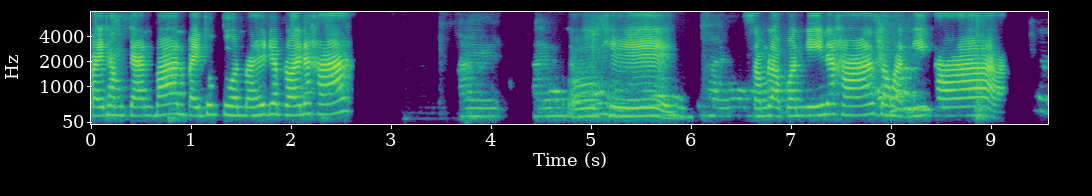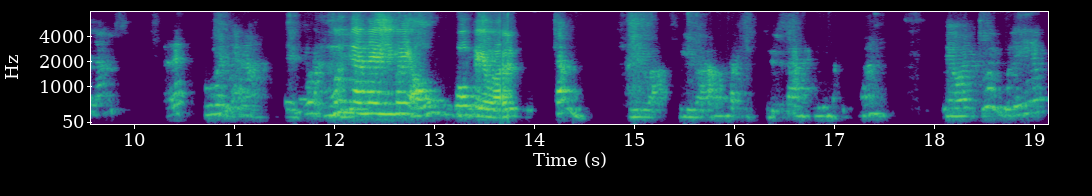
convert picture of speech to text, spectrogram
ไปทำการบ้านไปทบทวนมาให้เรียบร้อยนะคะ โอเคสำหรับวันนี้นะคะ สวัสดีค่ะ Mức nhanh đi mới ổn vô kiều rồi chắc E lá, e lá no capítulo 3 na Bíblia, é uma turbulência,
